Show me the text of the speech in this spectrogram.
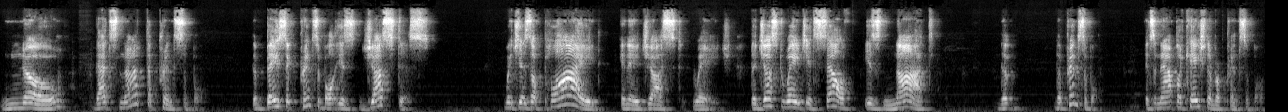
no that's not the principle. The basic principle is justice which is applied in a just wage. The just wage itself is not the the principle. It's an application of a principle.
